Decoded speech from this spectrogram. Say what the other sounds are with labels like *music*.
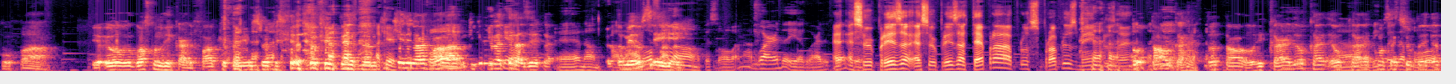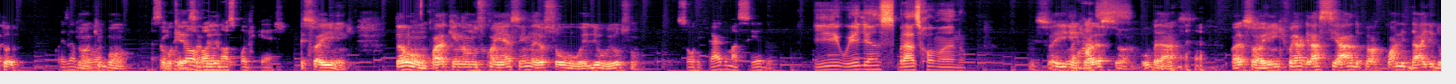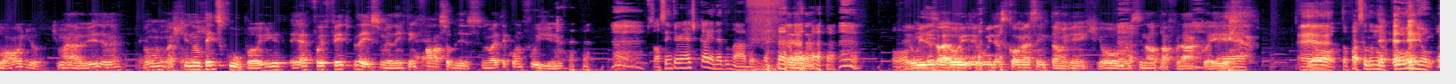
Opa! Eu, eu, eu, gosto quando o Ricardo fala, porque eu também me surpreendo. *laughs* eu fico pensando, o que, que, ele vai falar? O que, que ele vai que é? trazer, cara? É, não. não eu falar, também não, não sei. Não, o pessoal vai, aguarda aí, aguarda. É, é surpresa, é surpresa até para os próprios membros, né? *laughs* Total, cara, total. O Ricardo é o cara, é o não, cara que consegue surpreender a todos. Coisa boa. que bom. Tá sempre inovando o nosso podcast. Isso aí, gente. Então, para quem não nos conhece ainda, eu sou o Eli Wilson. Sou o Ricardo Macedo. E Williams Braz Romano. Isso aí, gente, olha só. O Braz. olha só, a gente foi agraciado pela qualidade do áudio. Que maravilha, né? Então, acho que não tem desculpa. Hoje é, foi feito para isso mesmo. A gente tem que é. falar sobre isso. Não vai ter como fugir, né? *laughs* Só se a internet cair, né? Do nada. É. *laughs* Oh, o, Williams, o, Williams começa então, gente. Oh, meu sinal tá fraco aí. É. *laughs* é. Eu tô passando no túnel.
